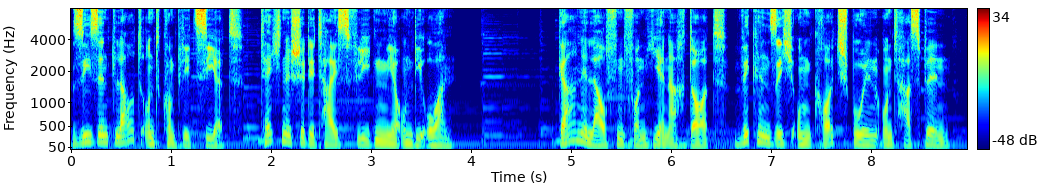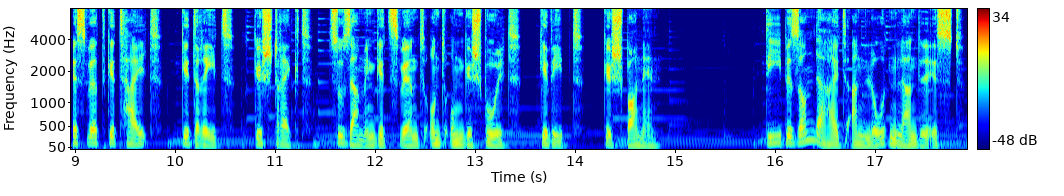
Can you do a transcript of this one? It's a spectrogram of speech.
Sie sind laut und kompliziert, technische Details fliegen mir um die Ohren. Garne laufen von hier nach dort, wickeln sich um Kreuzspulen und Haspeln, es wird geteilt, gedreht, gestreckt, zusammengezwirnt und umgespult, gewebt, gesponnen. Die Besonderheit an Lodenlandl ist,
